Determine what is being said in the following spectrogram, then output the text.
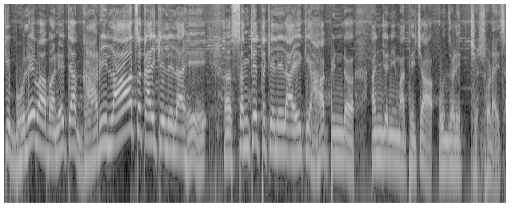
की भोले बाबाने त्या घारीलाच काय केलेलं आहे? संकेत केलेला आहे की हा पिंड अंजनी मातेच्या ओंजळीत सोडायचा.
